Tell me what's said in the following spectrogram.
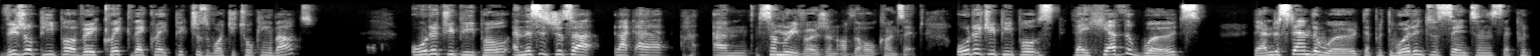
Visual people are very quick. They create pictures of what you're talking about. Auditory people, and this is just a, like a, um, summary version of the whole concept. Auditory people, they hear the words they understand the word. They put the word into the sentence. They put,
